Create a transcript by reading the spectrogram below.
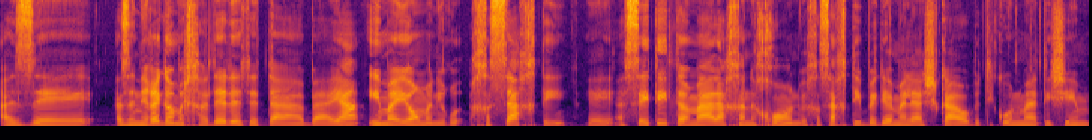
אז, אה, אז אני רגע מחדדת את הבעיה. אם היום אני חסכתי, אה, עשיתי את המהלך הנכון וחסכתי בגמל להשקעה או בתיקון 190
